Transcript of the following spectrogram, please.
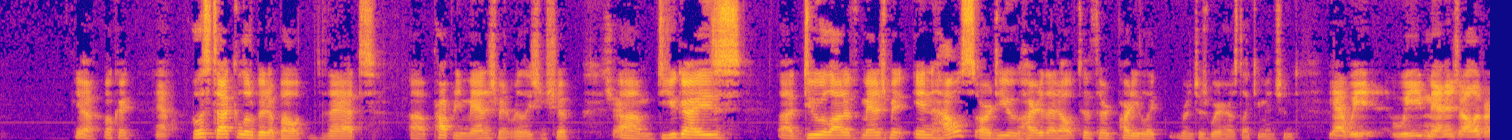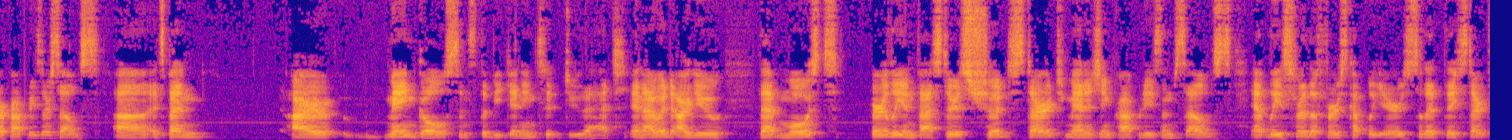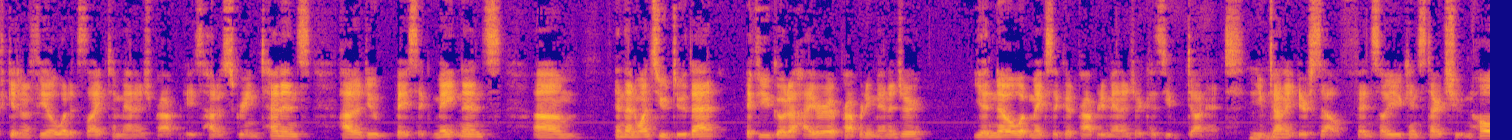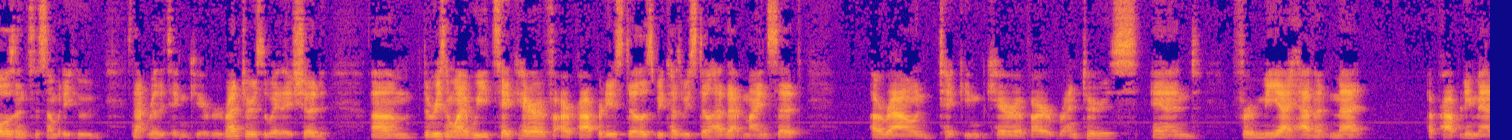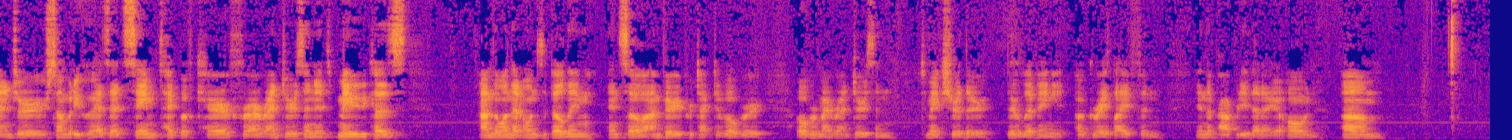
Yeah. Okay. Yeah. Well, let's talk a little bit about that uh, property management relationship. Sure. Um, do you guys uh, do a lot of management in house, or do you hire that out to a third party like Renters Warehouse, like you mentioned? Yeah, we we manage all of our properties ourselves. Uh, it's been our main goal since the beginning to do that, and I would argue that most early investors should start managing properties themselves at least for the first couple years so that they start getting a feel what it's like to manage properties how to screen tenants how to do basic maintenance. Um, and then once you do that if you go to hire a property manager you know what makes a good property manager because you've done it. Mm-hmm. you've done it yourself. And so you can start shooting holes into somebody who's not really taking care of your renters the way they should. Um, the reason why we take care of our properties still is because we still have that mindset around taking care of our renters. And for me, I haven't met a property manager or somebody who has that same type of care for our renters. And it's maybe because I'm the one that owns the building, and so I'm very protective over over my renters. And to make sure they're they're living a great life in in the property that I own. Um,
